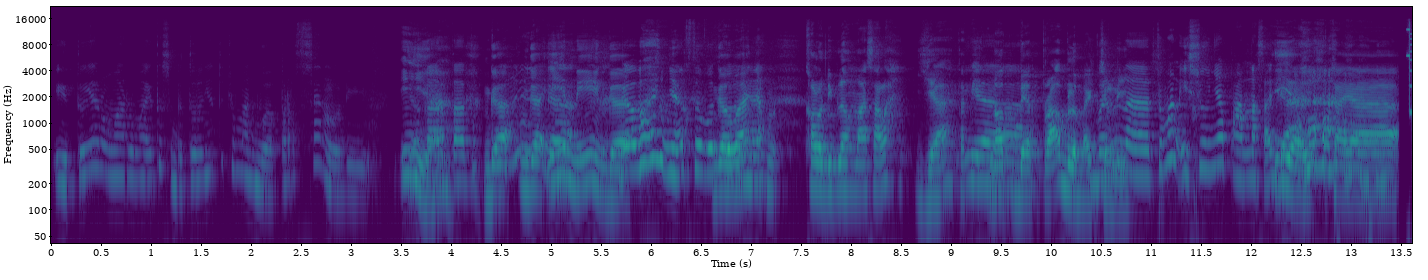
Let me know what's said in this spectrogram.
itu ya rumah-rumah itu sebetulnya tuh cuma 2% loh di Iya. Jakarta tuh. Nggak sebetulnya nggak ini, nggak nggak banyak sebetulnya. nggak banyak. Kalau dibilang masalah ya, tapi Iya. not that problem actually. Bener, cuman isunya panas aja. Iya, kayak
